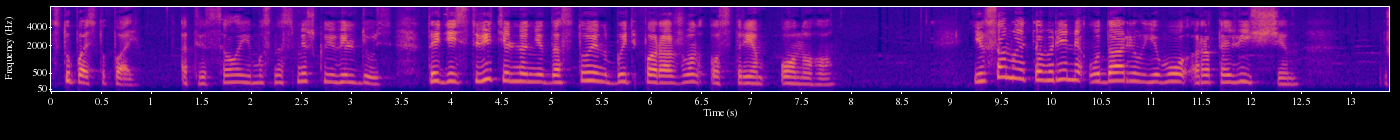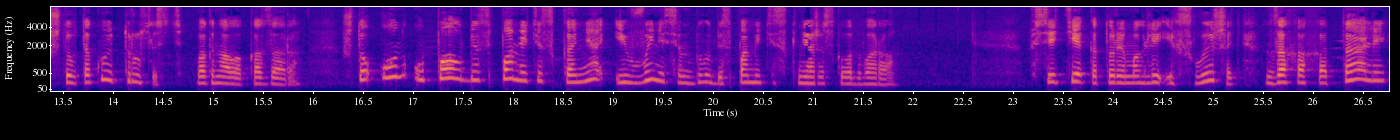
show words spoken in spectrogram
«Ступай, ступай!» — отвечала ему с насмешкой Вильдюсь. «Ты действительно недостоин быть поражен острием оного!» И в самое это время ударил его ротовищем, что в такую трусость вогнала Казара, что он упал без памяти с коня и вынесен был без памяти с княжеского двора. Все те, которые могли их слышать, захохотали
